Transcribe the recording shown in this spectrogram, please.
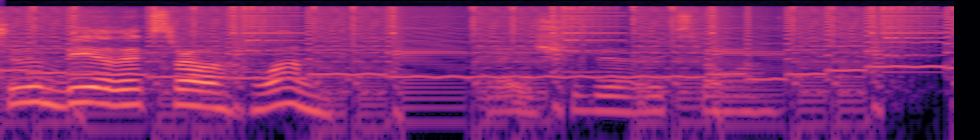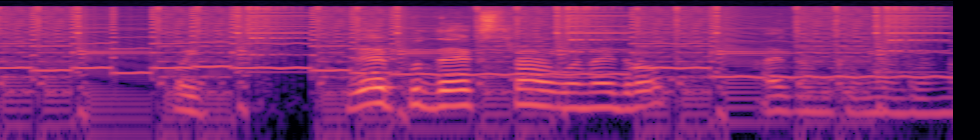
Shouldn't be an extra one. Yeah, it should be an extra one. Wait, did I put the extra when I dropped? I don't remember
